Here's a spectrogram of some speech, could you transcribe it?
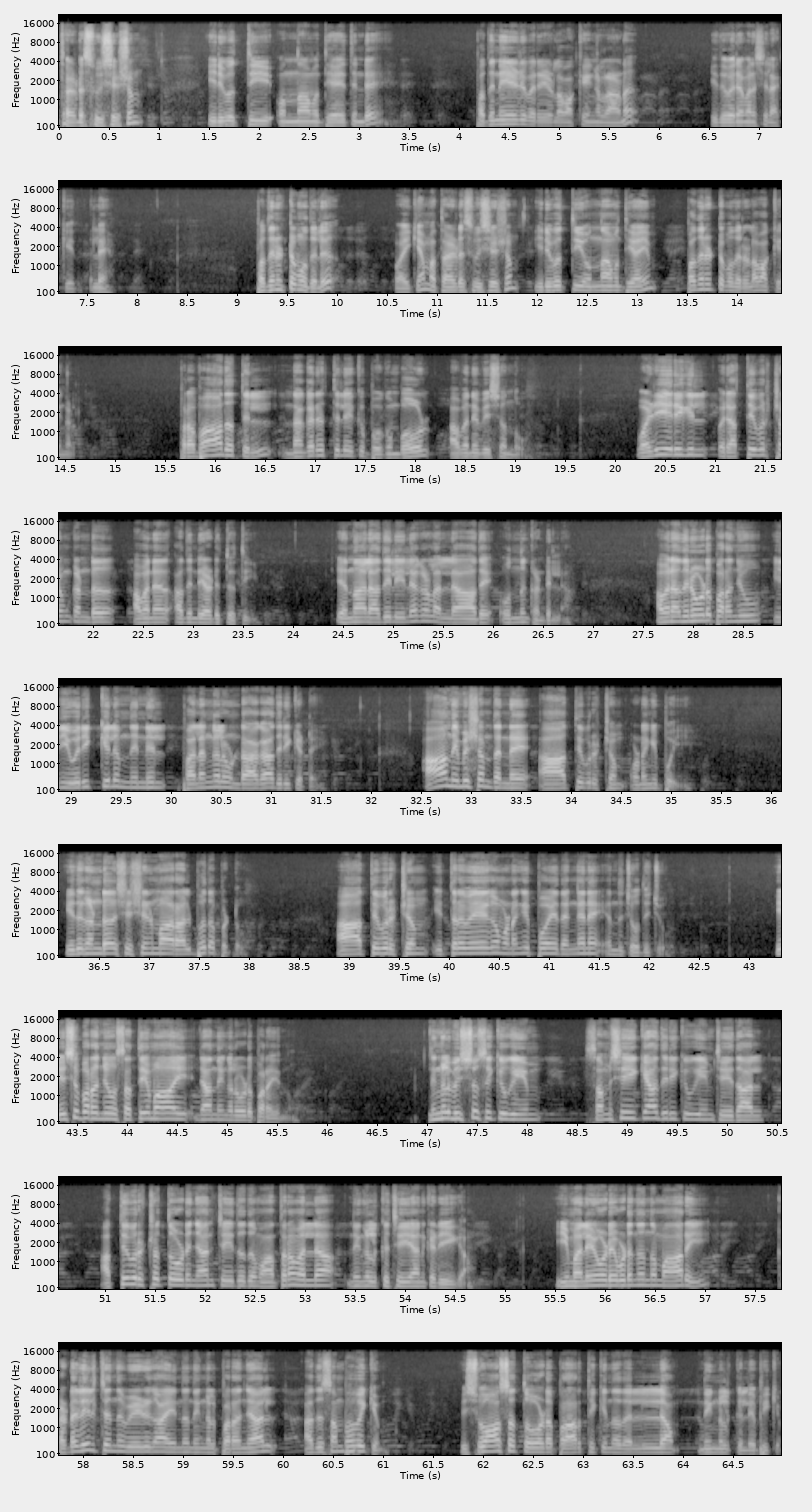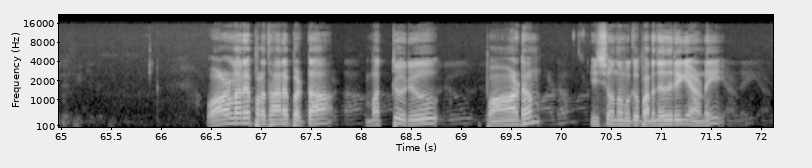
മത്തായുടെ സുവിശേഷം ഇരുപത്തി ഒന്നാം അധ്യായത്തിന്റെ പതിനേഴ് വരെയുള്ള വാക്യങ്ങളാണ് ഇതുവരെ മനസ്സിലാക്കിയത് അല്ലേ? പതിനെട്ട് മുതൽ വായിക്കാം മത്തായുടെ സുവിശേഷം ഇരുപത്തി ഒന്നാം അധ്യായം പതിനെട്ട് മുതലുള്ള വാക്യങ്ങൾ. പ്രഭാതത്തിൽ നഗരത്തിലേക്ക് പോകുമ്പോൾ അവന് വിശന്നു. വഴിയരികിൽ ഒരു അത്തിവൃക്ഷം കണ്ട് അവന് അതിന്റെ അടുത്തെത്തി. എന്നാൽ അതിൽ ഇലകളല്ലാതെ ഒന്നും കണ്ടില്ല. അവൻ അതിനോട് പറഞ്ഞു ഇനി ഒരിക്കലും നിന്നിൽ ഫലങ്ങൾ ഉണ്ടാകാതിരിക്കട്ടെ ആ നിമിഷം തന്നെ ആ അത്തിവൃക്ഷം ഉണങ്ങിപ്പോയി. ഇത് കണ്ട് ശിഷ്യന്മാർ അത്ഭുതപ്പെട്ടു. ആ അത്തിവൃക്ഷം ഇത്ര വേഗം ഉണങ്ങിപ്പോയത് എങ്ങനെ എന്ന് ചോദിച്ചു. യേശു പറഞ്ഞു സത്യമായി ഞാൻ നിങ്ങളോട് പറയുന്നു. നിങ്ങൾ വിശ്വസിക്കുകയും സംശയിക്കാതിരിക്കുകയും ചെയ്താൽ അത്തിവൃക്ഷത്തോട് ഞാൻ ചെയ്തത് മാത്രമല്ല നിങ്ങൾക്ക് ചെയ്യാൻ കഴിയുക. ഈ മലയോട് എവിടെ നിന്ന് മാറി കടലിൽ ചെന്ന് വീഴുക എന്ന് നിങ്ങൾ പറഞ്ഞാൽ അത് സംഭവിക്കും. വിശ്വാസത്തോടെ പ്രാർത്ഥിക്കുന്നതെല്ലാം നിങ്ങൾക്ക് ലഭിക്കും. വളരെ പ്രധാനപ്പെട്ട മറ്റൊരു പാഠം ഈശോ നമുക്ക് പറഞ്ഞു തരികയാണ്.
